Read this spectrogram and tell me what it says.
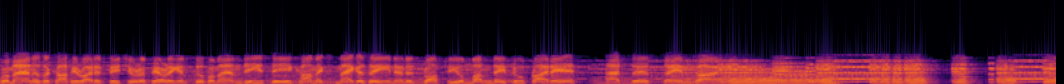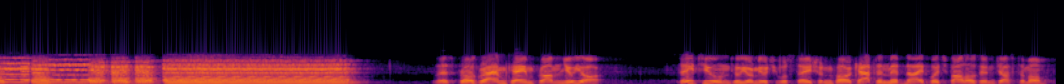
Superman is a copyrighted feature appearing in Superman DC Comics magazine and is brought to you Monday through Friday at this same time. This program came from New York. Stay tuned to your mutual station for Captain Midnight, which follows in just a moment.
